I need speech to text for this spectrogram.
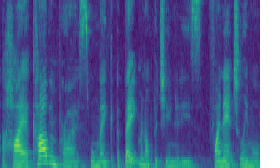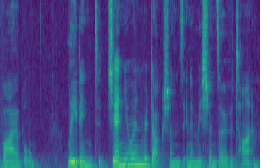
A higher carbon price will make abatement opportunities financially more viable, leading to genuine reductions in emissions over time.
